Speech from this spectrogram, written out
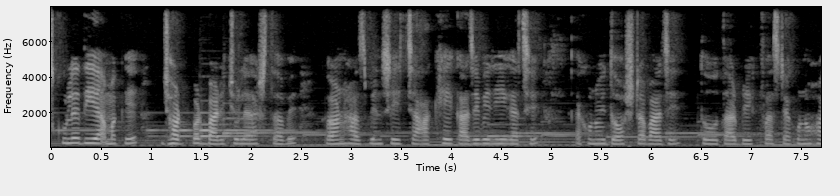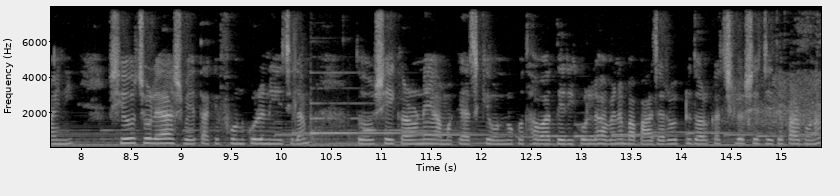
স্কুলে দিয়ে আমাকে ঝটপট বাড়ি চলে আসতে হবে, কারণ হাজব্যান্ড সেই চা খেয়ে কাজে বেরিয়ে গেছে। এখন ওই দশটা বাজে, তো তার ব্রেকফাস্ট এখনও হয়নি। সেও চলে আসবে, তাকে ফোন করে নিয়েছিলাম। তো সেই কারণে আমাকে আজকে অন্য কোথাও আর দেরি করলে হবে না, বা বাজারও একটু দরকার ছিল, সে যেতে পারব না।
